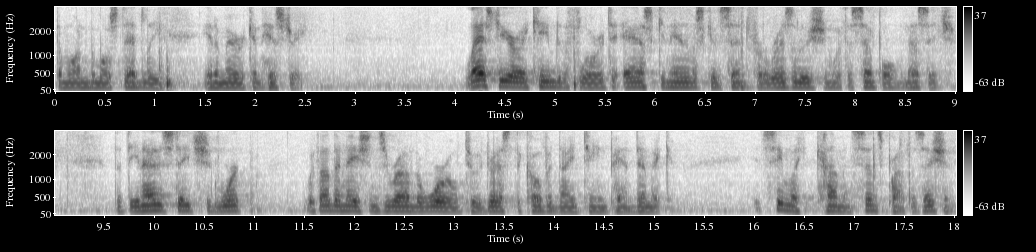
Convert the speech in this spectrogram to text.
one of the most deadly in American history. Last year, I came to the floor to ask unanimous consent for a resolution with a simple message that the United States should work with other nations around the world to address the COVID 19 pandemic. It seemed like a common sense proposition.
